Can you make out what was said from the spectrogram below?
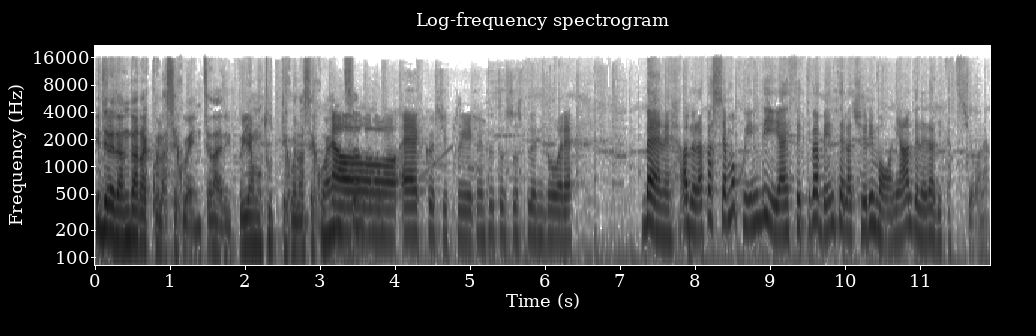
Io direi di andare a quella sequenza, dai, riproviamo tutti quella sequenza. Oh, eccoci qui, con tutto il suo splendore. Bene, allora passiamo quindi a effettivamente la cerimonia dell'eradicazione.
